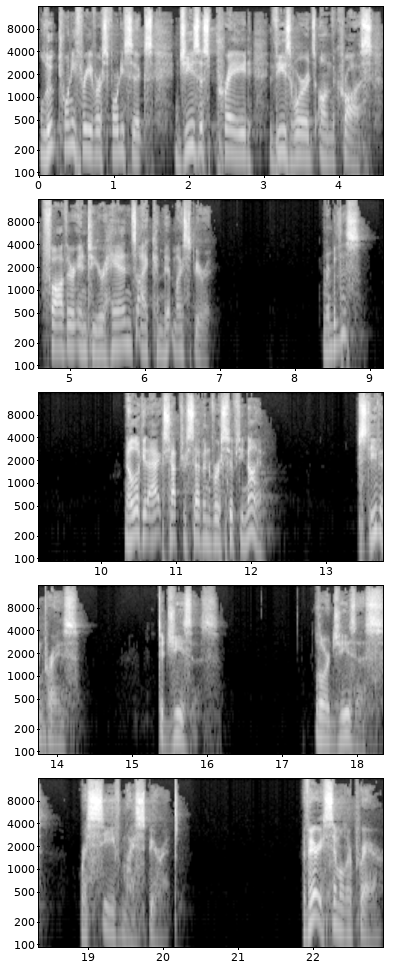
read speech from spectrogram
Luke 23, verse 46, Jesus prayed these words on the cross Father, into your hands I commit my spirit. Remember this? Now look at Acts chapter 7, verse 59. Stephen prays to Jesus Lord Jesus, receive my spirit. A very similar prayer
